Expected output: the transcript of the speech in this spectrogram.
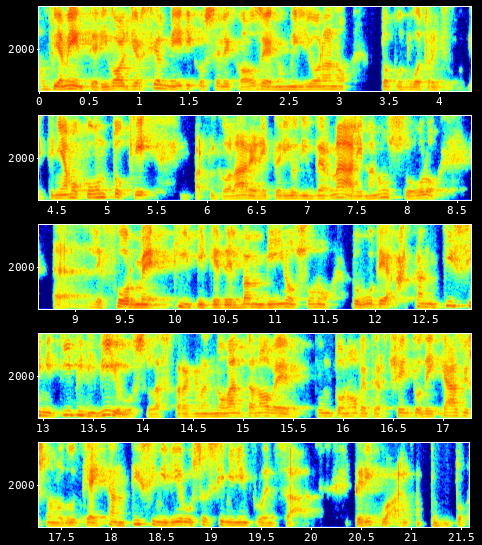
ovviamente rivolgersi al medico se le cose non migliorano dopo due o tre giorni. Teniamo conto che, in particolare nei periodi invernali, ma non solo, eh, le forme tipiche del bambino sono dovute a tantissimi tipi di virus, la stra- 99,9% dei casi sono dovuti ai tantissimi virus simili influenzali per i quali appunto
